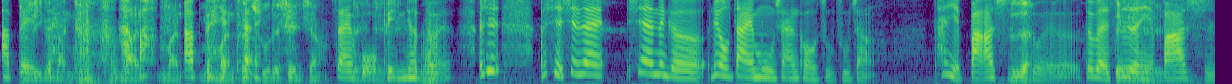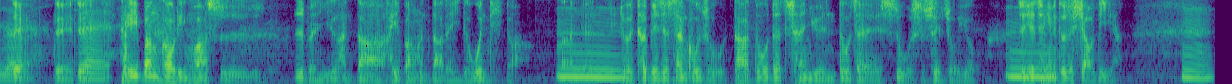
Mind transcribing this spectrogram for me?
阿伯，这是一个蛮特蛮 蛮蛮特殊的现象，在火拼就对。而且而且现在现在那个六代目山口组组长，他也八十岁了，对不对？私人也八十了，对对对。黑帮高龄化是日本一个很大黑帮很大的一个问题啊。嗯，就特别是山口组，大多的成员都在四五十岁左右，这些成员都是小弟啊。嗯，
